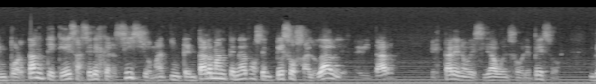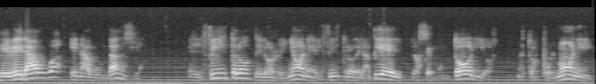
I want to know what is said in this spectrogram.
importante que es hacer ejercicio, intentar mantenernos en pesos saludables, evitar estar en obesidad o en sobrepeso. Beber agua en abundancia. El filtro de los riñones, el filtro de la piel, los emuntorios, nuestros pulmones,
